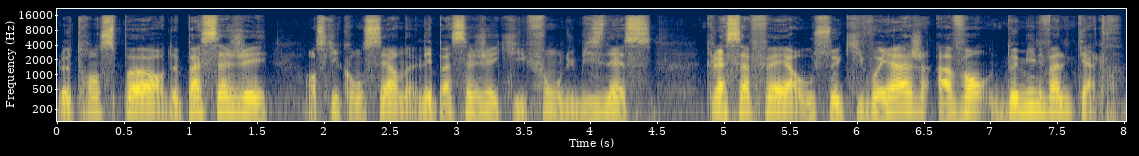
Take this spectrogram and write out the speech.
le transport de passagers en ce qui concerne les passagers qui font du business classe affaires ou ceux qui voyagent avant 2024.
